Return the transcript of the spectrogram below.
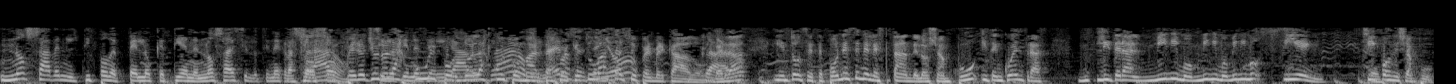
no saben el tipo de pelo que tienen, no saben si lo tiene grasoso. Claro. Pero yo si no lo las culpo, delgado. no las Claro, culpo, Marta, porque tú vas al supermercado, Claro. ¿verdad? Y entonces te pones en el stand de los shampoos y te encuentras literal mínimo, mínimo, mínimo 100 Sí. tipos de shampoo.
